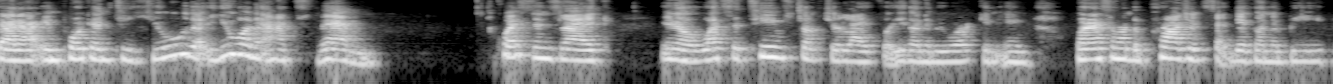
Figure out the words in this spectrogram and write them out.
that are important to you that you want to ask them. Questions like, you know, what's the team structure like? What you're going to be working in? What are some of the projects that they're going to be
